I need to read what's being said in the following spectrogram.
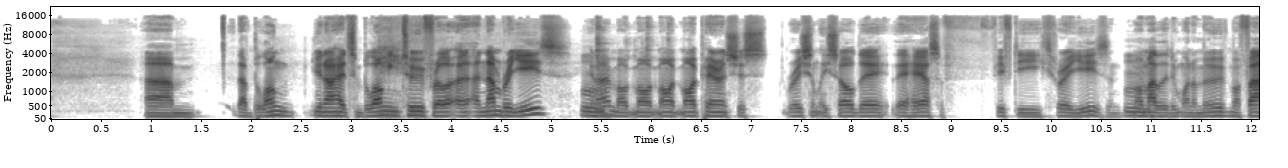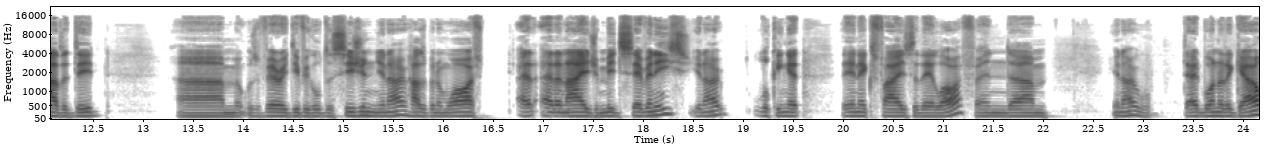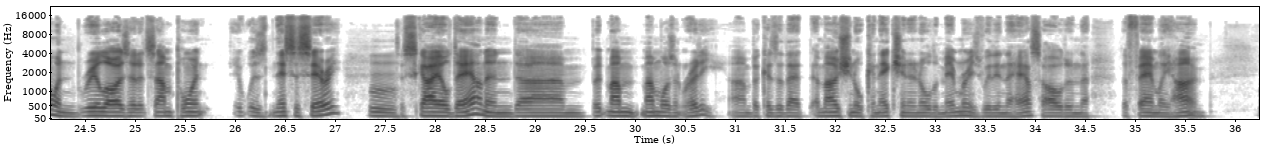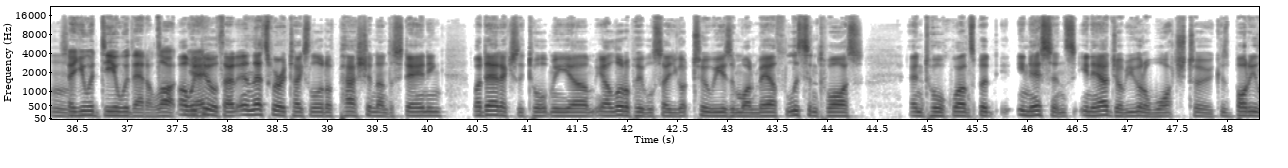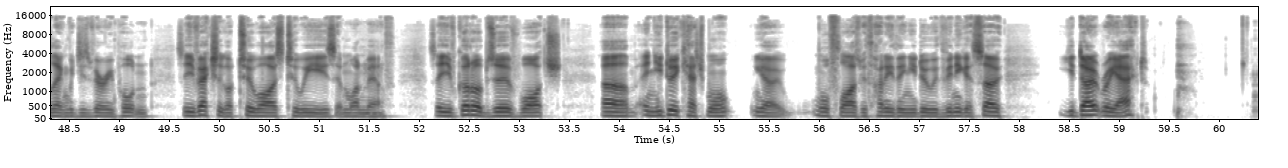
um, they've belonged, you know, had some belonging to for a, a number of years. You know, my, my, my, my parents just recently sold their their house of 53 years, and my Mm. mother didn't want to move. My father did. Um, it was a very difficult decision, you know, husband and wife at, at an age of mid 70s, you know, looking at their next phase of their life. And, um, you know, dad wanted to go and realised that at some point it was necessary Mm. to scale down. And, um, but mum, mum wasn't ready um, because of that emotional connection and all the memories within the household and the, the family home. So you would deal with that a lot. Oh, we deal with that, and that's where it takes a lot of passion, understanding. My dad actually taught me. Um, you know, a lot of people say you have got two ears and one mouth. Listen twice, and talk once. But in essence, in our job, you have got to watch too, because body language is very important. So you've actually got two eyes, two ears, and one mouth. So you've got to observe, watch, um, and you do catch more, you know, more flies with honey than you do with vinegar. So you don't react.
